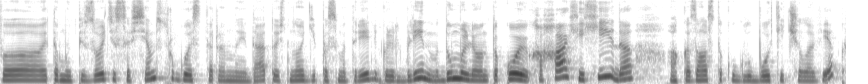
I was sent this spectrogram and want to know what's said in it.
в этом эпизоде совсем с другой стороны, да, то есть многие посмотрели, говорили, блин, мы думали, он такой ха-ха, хи-хи, да, а оказался такой глубокий человек,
